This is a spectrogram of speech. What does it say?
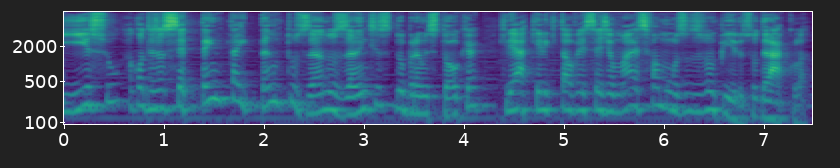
E isso aconteceu setenta e tantos anos antes do Bram Stoker criar aquele que talvez seja o mais famoso dos vampiros, o Drácula.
